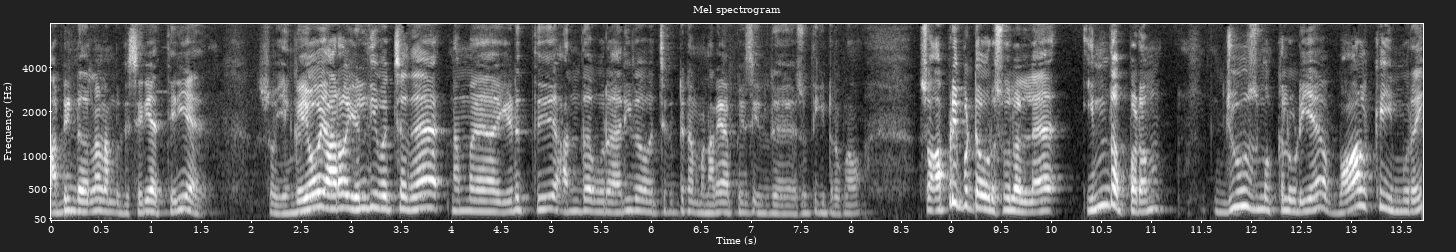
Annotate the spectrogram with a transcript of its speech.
அப்படின்றதெல்லாம் நமக்கு சரியாக தெரியாது. ஸோ எங்கேயோ யாரோ எழுதி வச்சதை நம்ம எடுத்து அந்த ஒரு அறிவை வச்சுக்கிட்டு நம்ம நிறையா பேசிக்கிட்டு சுற்றிக்கிட்டு இருக்கோம். ஸோ அப்படிப்பட்ட ஒரு சூழலில் இந்த படம் ஜூஸ் மக்களுடைய வாழ்க்கை முறை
